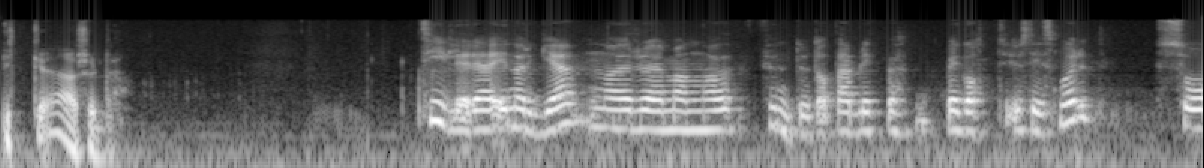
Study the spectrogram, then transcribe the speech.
ikke er skyldig. Tidligere i Norge, når man har funnet ut at det er blitt begått justismord, så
